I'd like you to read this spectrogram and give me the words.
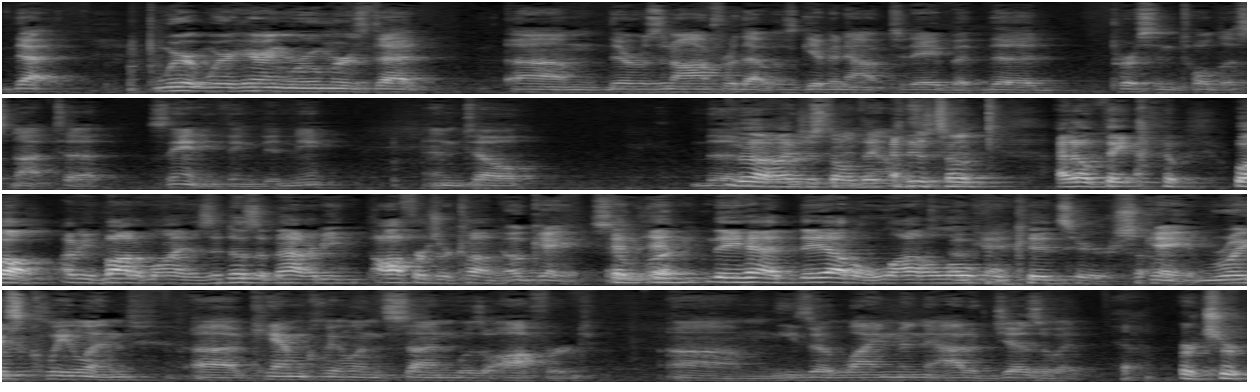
that we're we're hearing rumors that um, there was an offer that was given out today, but the person told us not to say anything, didn't he? Until the No, I just don't think. I just don't. I don't think. Well, I mean, bottom line is it doesn't matter. I mean, offers are coming. Okay, so and, Ro- and they had they had a lot of local Okay. kids here. So okay, Royce Cleeland, uh, Cam Cleeland's son, was offered. Um, he's a lineman out of Jesuit. yeah. or it sure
